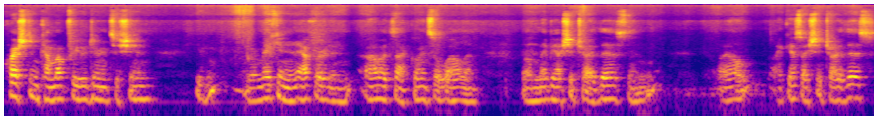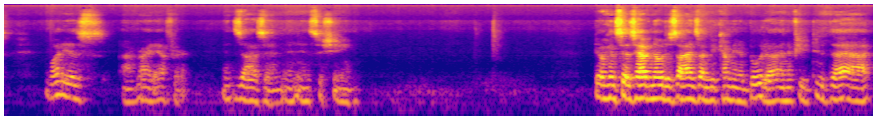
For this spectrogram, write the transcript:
question come up for you during Sesshin? You, you're making an effort and, oh, it's not going so well, and, well, maybe I should try this, and, well, I guess I should try this. What is right effort in Zazen and in Sesshin? Dogen says, have no designs on becoming a Buddha, and if you do that,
